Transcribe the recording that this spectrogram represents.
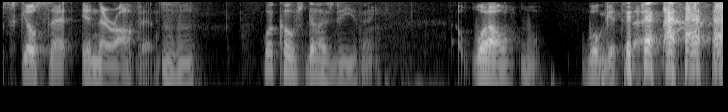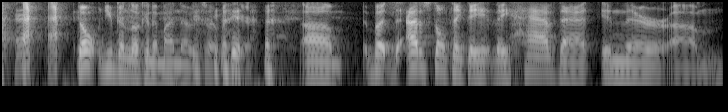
skill set in their offense. What coach does? Do you think? Well, we'll get to that. don't you've been looking at my notes over here. Um, but I just don't think they they have that in their um,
